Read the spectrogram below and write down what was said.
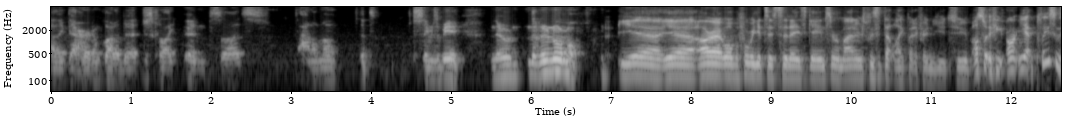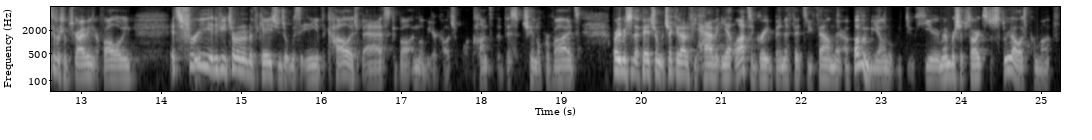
I think that hurt them quite a bit. Just kind of like and so it's I don't know. It seems to be new the new normal. Yeah, yeah. All right. Well, before we get to today's games and reminders, please hit that like button if you're on YouTube. Also, if you aren't yet, please consider subscribing or following. It's free, and if you turn on notifications, you won't miss any of the college basketball, MLB, or college football content that this channel provides. I already mentioned that Patreon, but check it out if you haven't yet. Lots of great benefits be found there above and beyond what we do here. Membership starts just three dollars per month.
